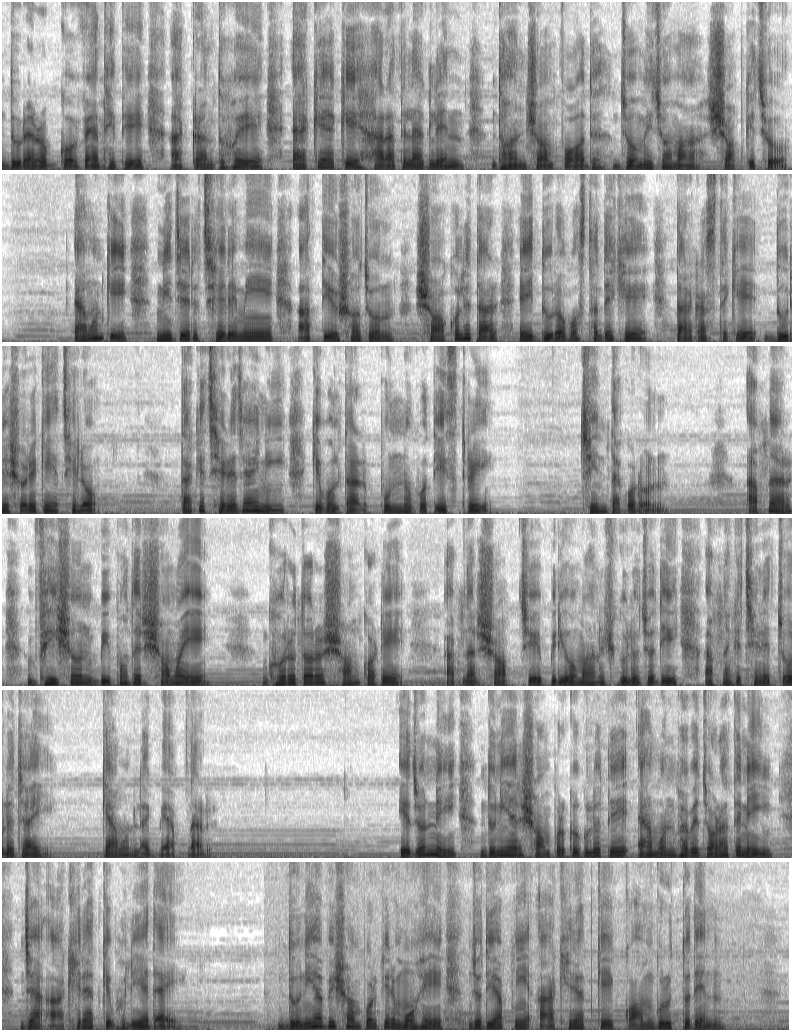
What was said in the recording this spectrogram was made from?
দুরারোগ্য ব্যাধিতে আক্রান্ত হয়ে একে একে হারাতে লাগলেন ধন সম্পদ, জমি জমা সব কিছু এমনকি নিজের ছেলে মেয়ে, আত্মীয় স্বজন, সকলে তার এই দুরবস্থা দেখে তার কাছ থেকে দূরে সরে গিয়েছিল। তাকে ছেড়ে যায়নি কেবল তার পুণ্যবতী স্ত্রী। চিন্তা করুন, আপনার ভীষণ বিপদের সময়ে ঘোরতর সংকটে আপনার সবচেয়ে প্রিয় মানুষগুলো যদি আপনাকে ছেড়ে চলে যায়, কেমন লাগবে আপনার? এজন্যেই দুনিয়ার সম্পর্কগুলোতে এমনভাবে জড়াতে নেই যা আখিরাতকে ভুলিয়ে দেয়। দুনিয়াবি সম্পর্কের মোহে যদি আপনি আখিরাতকে কম গুরুত্ব দেন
